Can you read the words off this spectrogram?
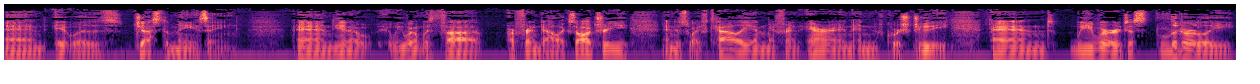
and it was just amazing. And, you know, we went with uh, our friend Alex Autry and his wife Tally and my friend Aaron and, of course, Judy. And we were just literally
